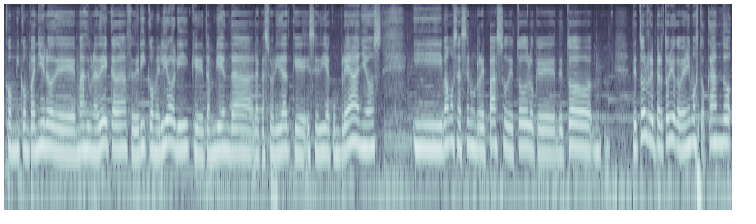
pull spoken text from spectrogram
con mi compañero de más de una década, Federico Melioli, que también da la casualidad que ese día cumpleaños y vamos a hacer un repaso de todo lo que de todo de todo el repertorio que venimos tocando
